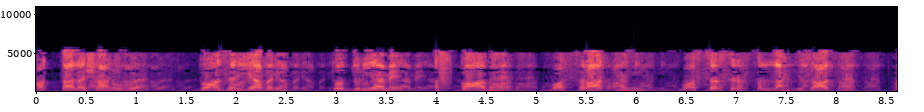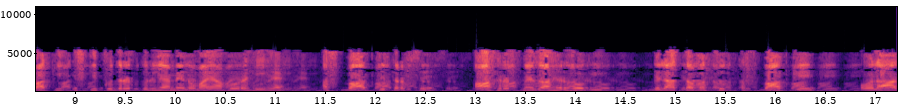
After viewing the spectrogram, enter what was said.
حق تالا شانو ہوا ہے۔ دعا ذریعہ بنی۔ تو دنیا میں اسباب ہیں، مؤثرات نہیں۔ مؤثر صرف اللہ کی ذات ہے باقی اس کی قدرت دنیا میں نمایاں ہو رہی ہے اسباب کی طرف سے۔ آخرت میں ظاہر ہوگی۔ بلا توسط اسباب کے اولاد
